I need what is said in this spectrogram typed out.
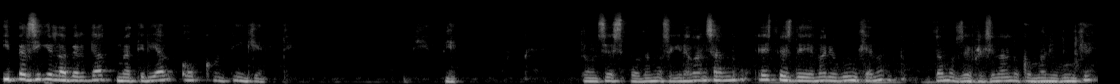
Y persiguen la verdad material o contingente. Entonces podemos seguir avanzando. Esto es de Mario Bunge, ¿no? Estamos reflexionando con Mario Bunge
